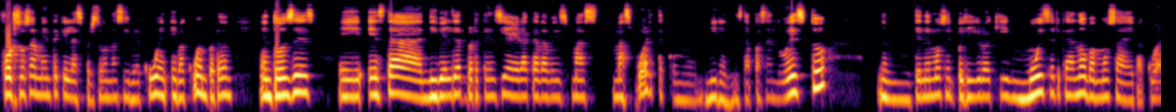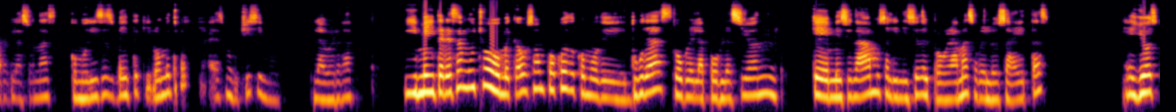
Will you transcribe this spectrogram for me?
forzosamente que las personas se evacúen, evacúen, perdón. Entonces, eh, este nivel de advertencia era cada vez más, más fuerte, como, miren, está pasando esto, tenemos el peligro aquí muy cercano, vamos a evacuar las zonas, como dices, 20 kilómetros, es muchísimo, la verdad. Y me interesa mucho, me causa un poco de, como de dudas sobre la población que mencionábamos al inicio del programa, sobre los saetas. Ellos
